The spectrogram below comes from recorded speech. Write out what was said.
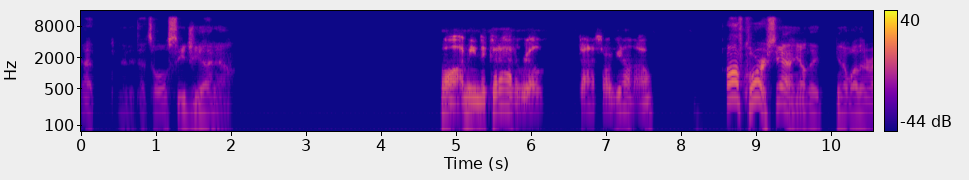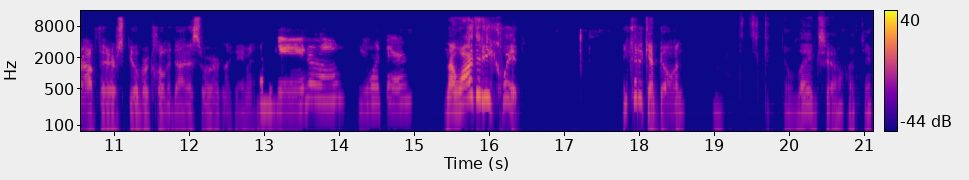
That that's all CGI now. Well, I mean, they could have had a real dinosaur. You don't know. Oh, of course, yeah. You know they, you know, while they were out there, Spielberg cloned a dinosaur. Like, hey man, I mean, you don't know. You weren't there. now why did he quit? He could have kept going. No legs, you know. It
